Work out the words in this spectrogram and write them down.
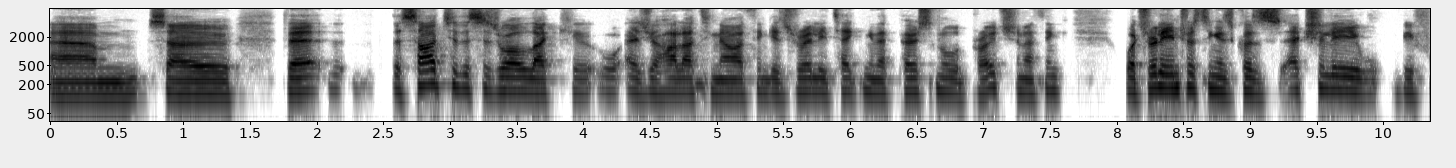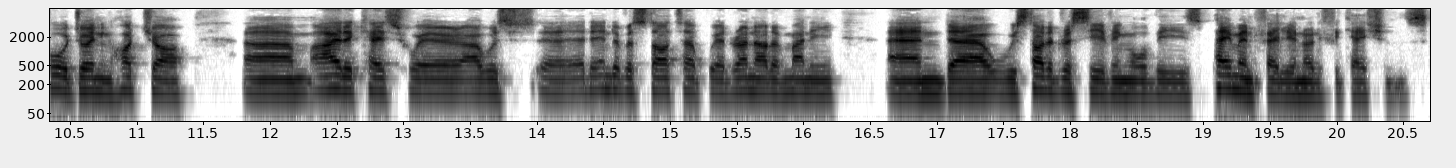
Um, so the the side to this as well, like uh, as you're highlighting now, I think is really taking that personal approach. And I think what's really interesting is because actually before joining Hotjar, um, I had a case where I was uh, at the end of a startup. We had run out of money, and uh, we started receiving all these payment failure notifications.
